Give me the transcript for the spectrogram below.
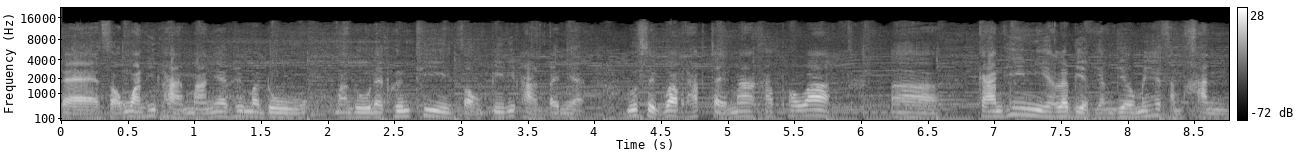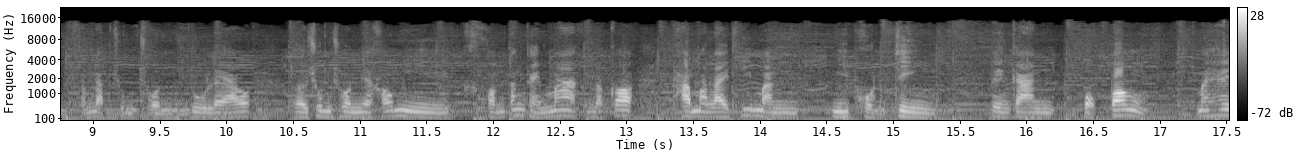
แต่ 2 วันที่ผ่านมาเนี่ยที่มาดูมาดูในพื้นที่ 2 ปีที่ผ่านไปเนี่ย รู้สึกว่าประทับใจมากครับ เพราะว่าการที่มีระเบียบอย่างเดียวไม่ใช่สำคัญสำหรับชุมชนดูแล้วชุมชนเนี่ยเขามีความตั้งใจมาก แล้วก็ทำอะไรที่มันมีผลจริง เป็นการปกป้องไม่ให้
